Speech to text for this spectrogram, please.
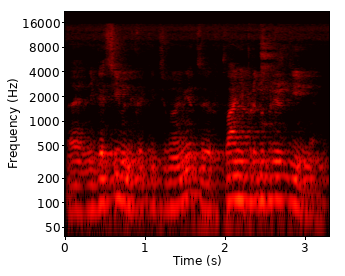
э, негативные какие-то моменты, в плане предупреждения.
